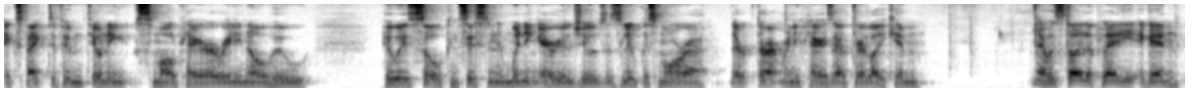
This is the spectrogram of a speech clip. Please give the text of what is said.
expect of him. The only small player I really know who who is so consistent in winning aerial duels is Lucas Moura. There there aren't many players out there like him. Now his style of play again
